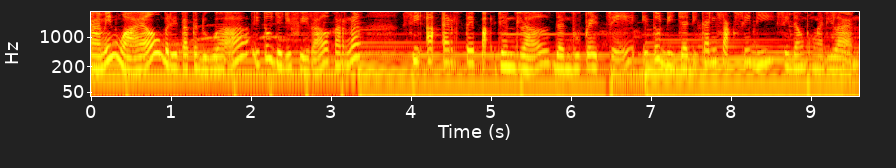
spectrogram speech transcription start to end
Nah, meanwhile, berita kedua itu jadi viral karena si ART Pak Jenderal dan Bu PC itu dijadikan saksi di sidang pengadilan.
